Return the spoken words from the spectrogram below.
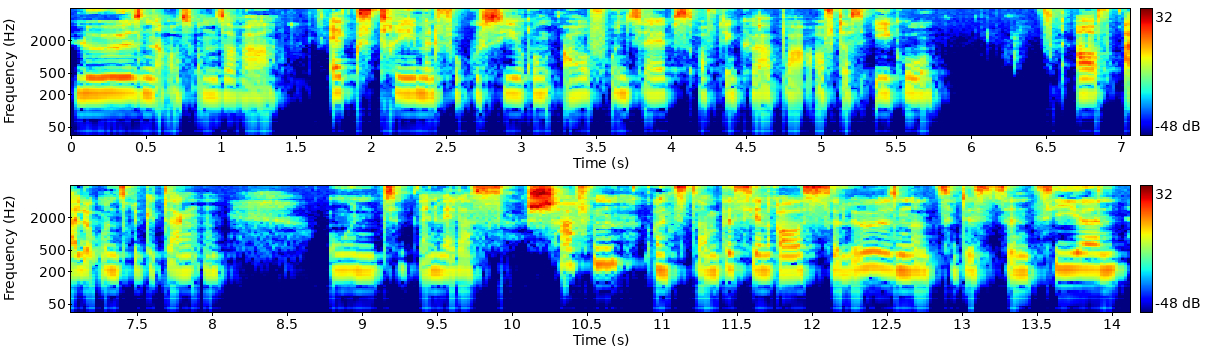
lösen aus unserer extremen Fokussierung auf uns selbst, auf den Körper, auf das Ego, auf alle unsere Gedanken. Und wenn wir das schaffen, uns da ein bisschen rauszulösen und zu distanzieren,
